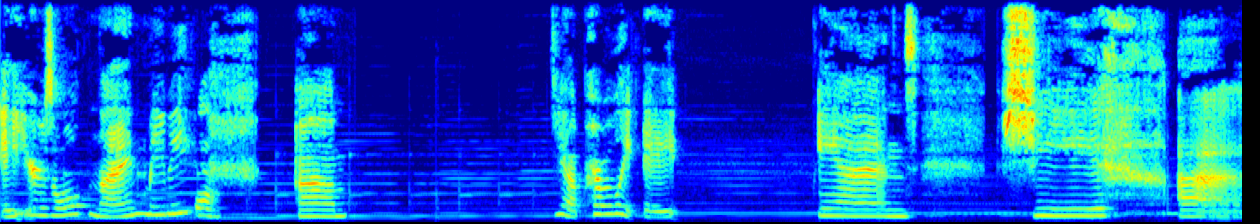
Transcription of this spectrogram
eight years old nine maybe Yeah. um yeah probably eight and she uh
